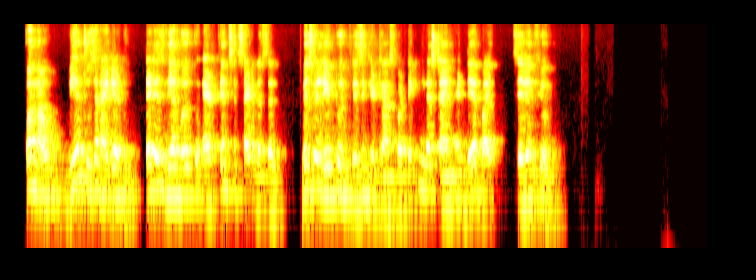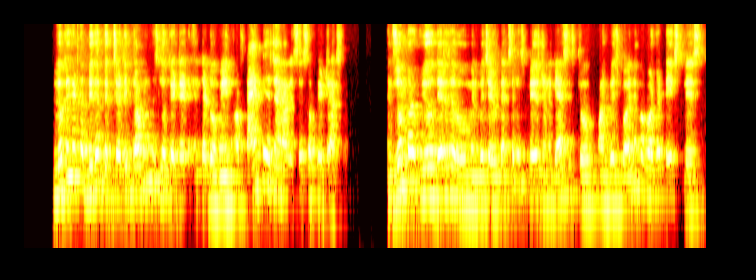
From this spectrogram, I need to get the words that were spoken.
For now, we have chosen idea 2. That is, we are going to add fins inside a vessel, which will lead to increasing heat transfer, taking less time and thereby saving fuel. Looking at the bigger picture, the problem is located in the domain of time-based analysis of heat transfer. In zoomed out view, there is a room in which a utensil is placed on a gas stove on which boiling of water takes place.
